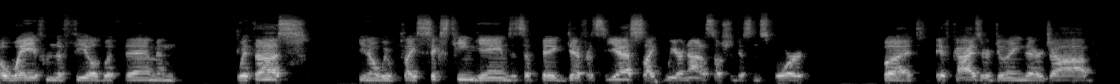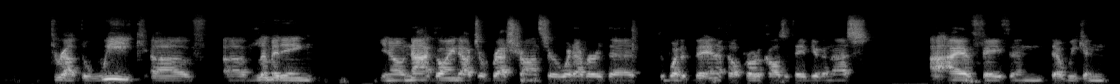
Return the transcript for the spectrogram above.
away from the field with them and with us. You know we play 16 games. It's a big difference. Yes like we are not a social distance sport but if guys are doing their job throughout the week of of limiting you know not going out to restaurants or whatever the what the NFL protocols that they've given us I have faith in that we can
